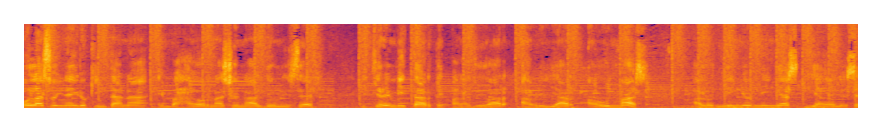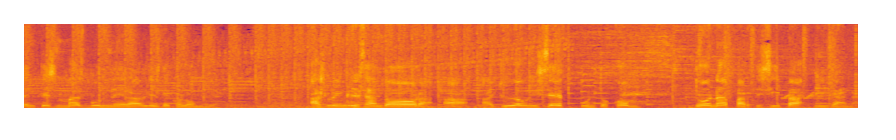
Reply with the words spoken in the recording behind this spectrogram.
Hola, soy Nairo Quintana, embajador nacional de UNICEF y quiero invitarte para ayudar a brillar aún más a los niños, niñas y adolescentes más vulnerables de Colombia. Hazlo ingresando ahora a ayudaunicef.com, dona, participa y gana.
